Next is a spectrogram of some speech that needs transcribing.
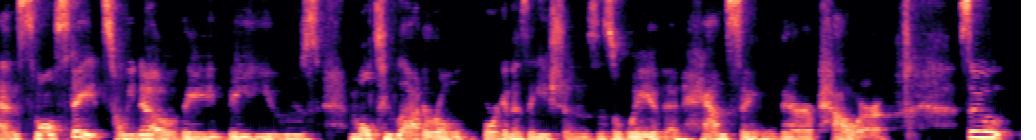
And small states, we know they, they use multilateral organizations as a way of enhancing their power. So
